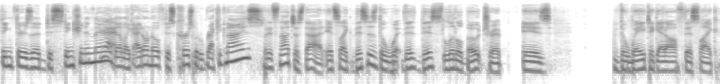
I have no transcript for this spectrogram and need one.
think there's a distinction in there Yeah. that like i don't know if this curse would recognize But it's not just that. It's like this is the way. This, this little boat trip is the way to get off this like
